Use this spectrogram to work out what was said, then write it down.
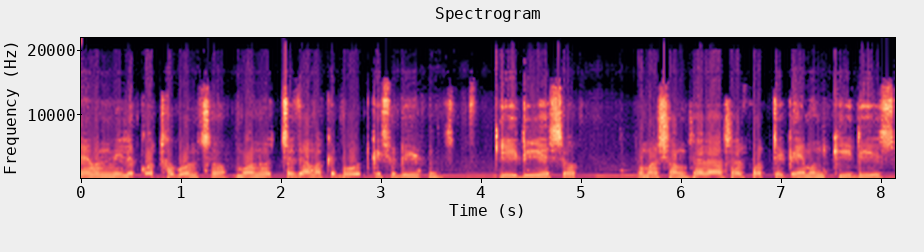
এমন মিলে কথা বলছো। মনে হচ্ছে যে আমাকে বহুত কিছু দিয়ে ফেলছো। কি দিয়েছ? তোমার সংসারে আসার পর থেকে এমন কি দিয়েছ?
